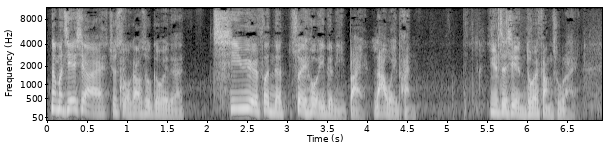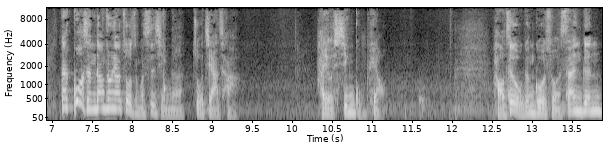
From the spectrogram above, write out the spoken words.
那么接下来就是我告诉各位的七月份的最后一个礼拜拉尾盘，因为这些人都会放出来，那过程当中要做什么事情呢？做价差，还有新股票。好，这我跟过说，三根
